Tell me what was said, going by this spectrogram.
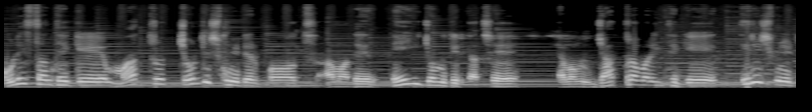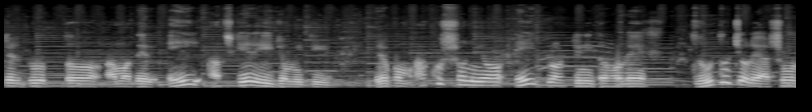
গুলিস্তান থেকে মাত্র চল্লিশ মিনিটের পথ আমাদের এই জমিটির কাছে এবং যাত্রাবাড়ি থেকে তিরিশ মিনিটের দূরত্ব আমাদের এই আজকের এই জমিটি। এরকম আকর্ষণীয় এই প্লটটি নিতে হলে দ্রুত চলে আসুন।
